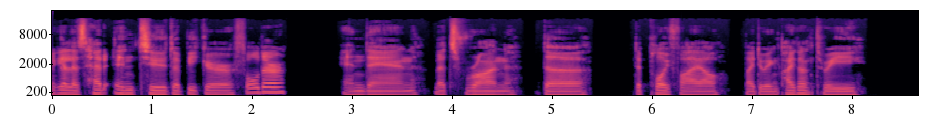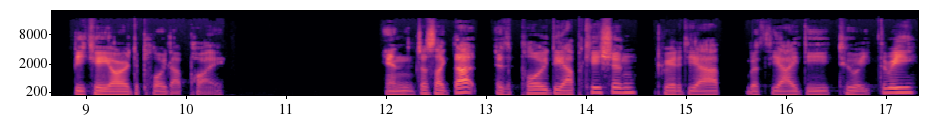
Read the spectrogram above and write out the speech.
Okay, let's head into the Beaker folder and then let's run the deploy file by doing python 3 bkr deploy.py. And just like that, it deployed the application, created the app with the ID 283.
